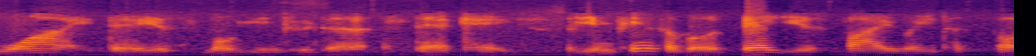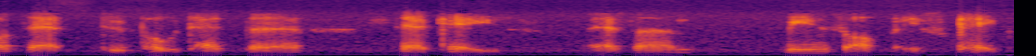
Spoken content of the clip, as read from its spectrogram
why there is smoke into the staircase. In principle, there is fire-rated faucet to protect the staircase as a means of escape.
